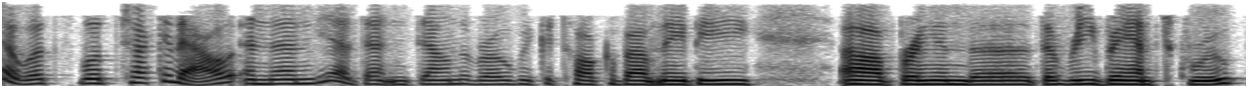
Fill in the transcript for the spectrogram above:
yeah, let's let's check it out, and then yeah, then down the road we could talk about maybe uh, bringing the the revamped group,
